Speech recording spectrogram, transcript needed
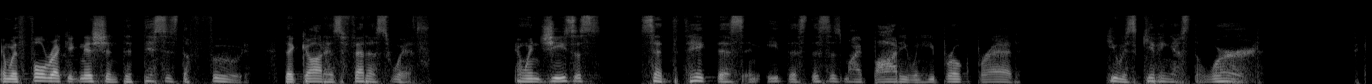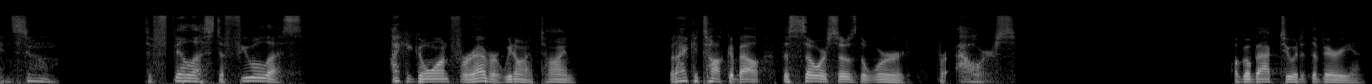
and with full recognition that this is the food that God has fed us with. And when Jesus said, Take this and eat this. This is my body when he broke bread. He was giving us the word to consume, to fill us, to fuel us. I could go on forever. We don't have time. But I could talk about the sower sows the word for hours. I'll go back to it at the very end.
